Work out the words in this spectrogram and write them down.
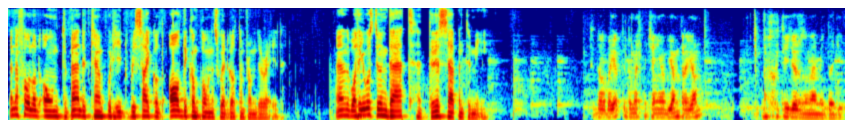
Then I followed Ohm to Bandit Camp where he'd recycled all the components we had gotten from the raid. And while he was doing that, this happened to me. Ты долбоеб, ты думаешь, мы тебя не убьем троем? Нахуй ты идешь за нами, Додик?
